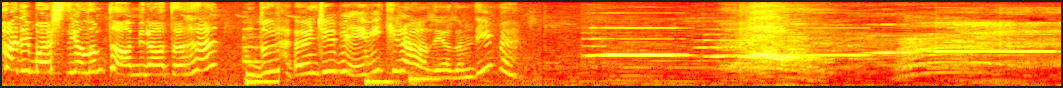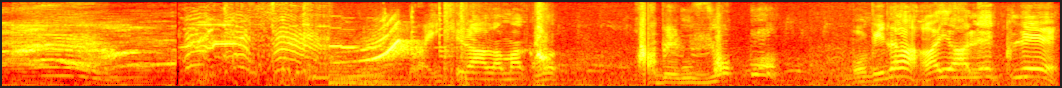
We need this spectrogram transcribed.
Hadi başlayalım tamirata. ha? Dur, önce bir evi kiralayalım değil mi? Kiralamak mı? Haberiniz yok mu? Bu bina hayaletli.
